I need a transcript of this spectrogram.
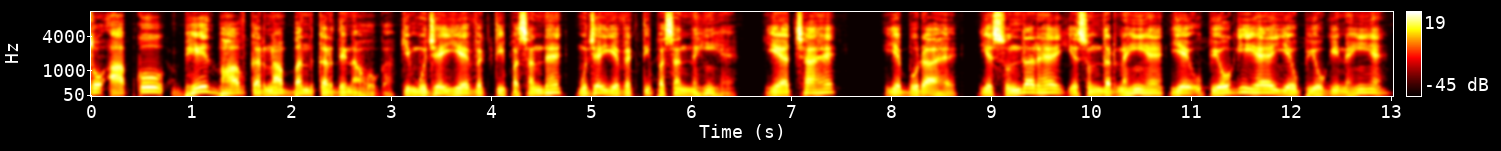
तो आपको भेदभाव करना बंद कर देना होगा कि मुझे यह व्यक्ति पसंद है, मुझे यह व्यक्ति पसंद नहीं है। ये अच्छा है, ये बुरा है, ये सुंदर है, ये सुंदर नहीं है, ये उपयोगी है, ये उपयोगी नहीं है।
